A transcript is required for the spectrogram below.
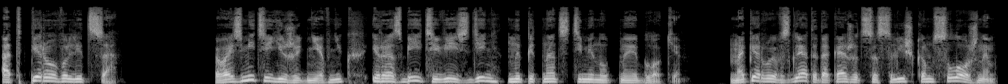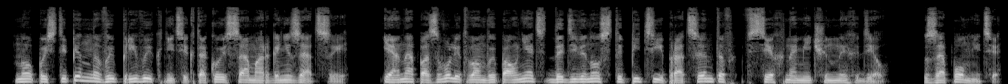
От первого лица. Возьмите ежедневник и разбейте весь день на 15-минутные блоки. На первый взгляд это кажется слишком сложным, но постепенно вы привыкнете к такой самоорганизации, и она позволит вам выполнять до 95% всех намеченных дел. Запомните,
